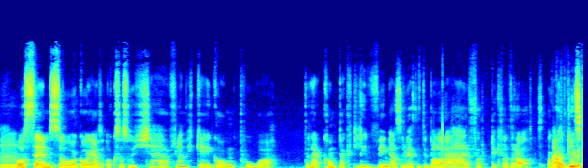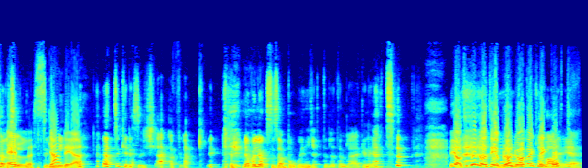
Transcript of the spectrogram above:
Mm. Och sen så går jag också så jävla mycket igång på den här compact living, alltså du vet att det bara är 40 kvadrat. Och Ja, att du ska liksom älskar optimera. det. Jag tycker det är så jävla kul. Jag vill ju också så bo i en jätteliten lägenhet. Jag tycker ändå att det är bra, du har verkligen gått.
